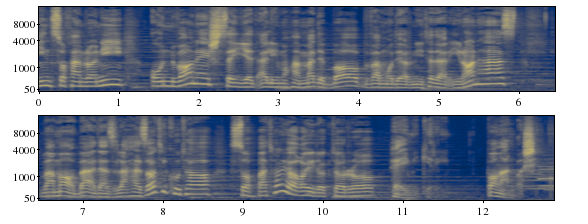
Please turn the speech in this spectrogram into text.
این سخنرانی عنوانش سید علی محمد باب و مدرنیته در ایران هست و ما بعد از لحظاتی کوتاه صحبتهای آقای دکتر رو پی می‌گیریم. با من باشید.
